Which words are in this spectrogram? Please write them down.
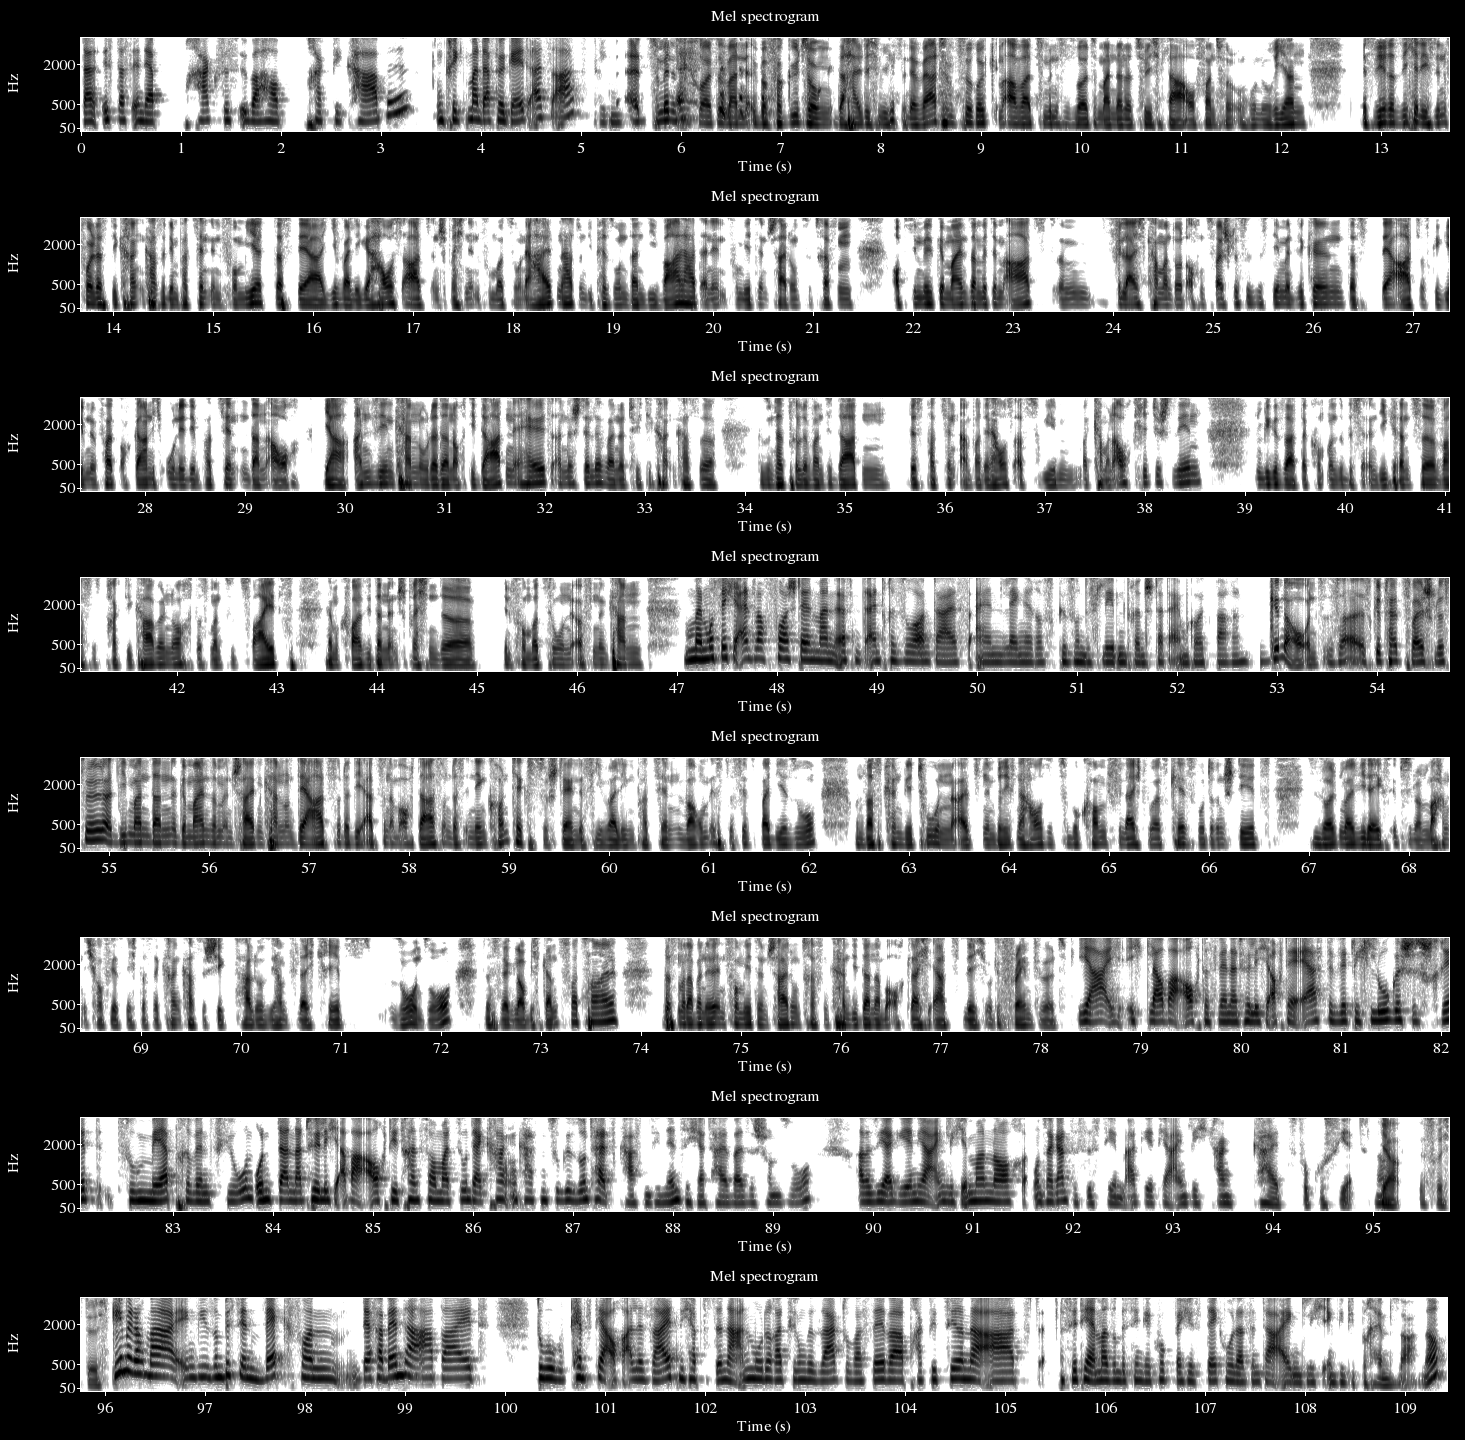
da ist das in der Praxis überhaupt praktikabel? Und kriegt man dafür Geld als Arzt? Äh, zumindest sollte man über Vergütung, da halte ich mich jetzt in der Wertung zurück, aber zumindest sollte man dann natürlich klar Aufwand honorieren. Es wäre sicherlich sinnvoll, dass die Krankenkasse den Patienten informiert, dass der jeweilige Hausarzt entsprechende Informationen erhalten hat und die Person dann die Wahl hat, eine informierte Entscheidung zu treffen, ob sie mit gemeinsam mit dem Arzt, ähm, vielleicht kann man dort auch ein Zwei-Schlüssel-System entwickeln, dass der Arzt es gegebenenfalls auch gar nicht ohne den Patienten dann auch ja ansehen kann oder dann auch die Daten erhält an der Stelle, weil natürlich die Krankenkasse gesundheitsrelevante Daten des Patienten einfach den Hausarzt zu geben, kann man auch kritisch sehen. Und wie gesagt, da kommt man so ein bisschen an die Grenze, was ist praktikabel noch, dass man zu zweit ähm, quasi dann entsprechende Informationen öffnen kann. Man muss sich einfach vorstellen, man öffnet ein Tresor und da ist ein längeres, gesundes Leben drin statt einem Goldbarren. Genau, und es, es, gibt halt zwei Schlüssel, die man dann gemeinsam entscheiden kann und der Arzt oder die Ärztin aber auch da ist, um das in den Kontext zu stellen des jeweiligen Patienten. Warum ist das jetzt bei dir so und was können wir tun, als einen Brief nach Hause zu bekommen, vielleicht Worst Case, wo drin steht, Sie sollten mal wieder XY machen. Ich hoffe jetzt nicht, dass eine Krankenkasse schickt, hallo, Sie haben vielleicht Krebs, so und so. Das wäre, glaube ich, ganz fatal, dass man aber eine informierte Entscheidung treffen kann, die dann aber auch gleich ärztlich und geframed wird. Ja, ich, ich glaube auch, das wäre natürlich auch der erste wirklich logische Schritt zu mehr Prävention und dann natürlich aber auch die Transformation der Krankenkassen zu Gesundheitskassen. Die nennen sich ja teilweise schon so aber sie agieren ja eigentlich immer noch, unser ganzes System agiert ja eigentlich krankheitsfokussiert. Ne? Ja, ist richtig. Gehen wir doch mal irgendwie so ein bisschen weg von der Verbändearbeit. Du kennst ja auch alle Seiten. Ich habe das in der Anmoderation gesagt. Du warst selber praktizierender Arzt. Es wird ja immer so ein bisschen geguckt, welche Stakeholder sind da eigentlich irgendwie die Bremser. Ne?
